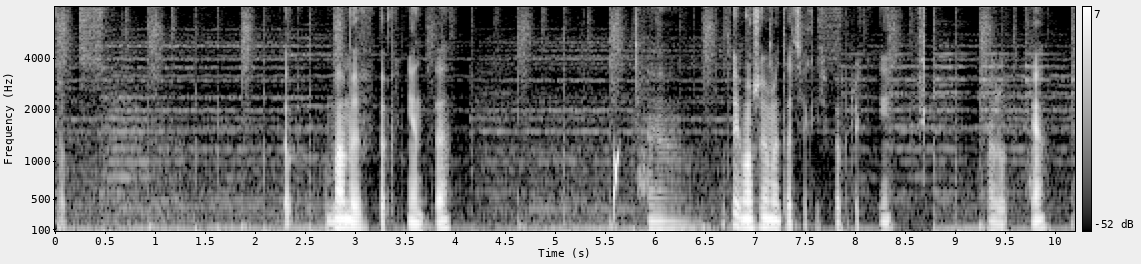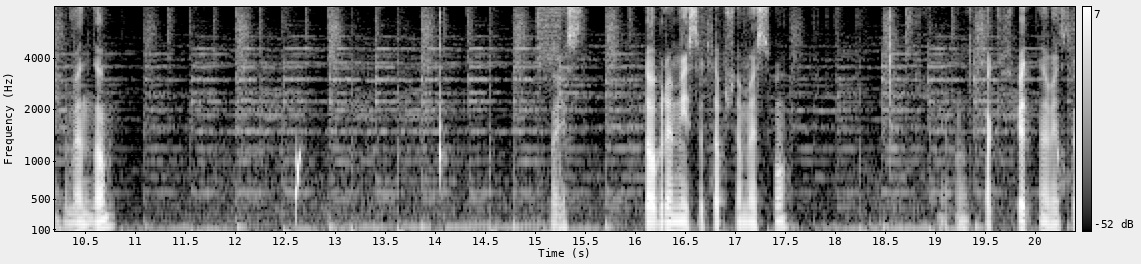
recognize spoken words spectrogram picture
Dobra. Dobra, mamy wepchnięte. Tutaj możemy dać jakieś fabryki malutkie. Niech będą. To jest dobre miejsce dla przemysłu. No, tak, świetne, więc to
